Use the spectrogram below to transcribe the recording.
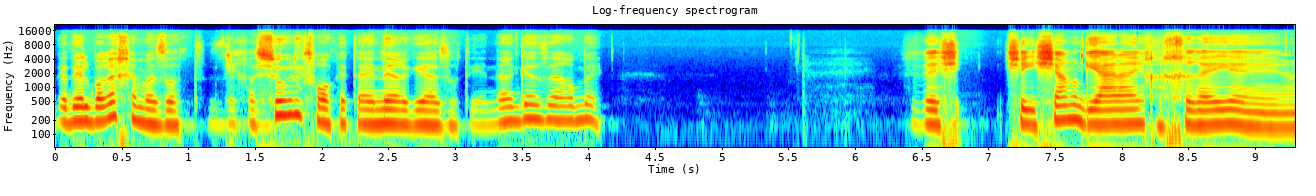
גדל ברחם הזאת. זה חשוב לפרוק את האנרגיה הזאת, אנרגיה זה הרבה. וכשאישה מגיעה אלייך אחרי אה,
